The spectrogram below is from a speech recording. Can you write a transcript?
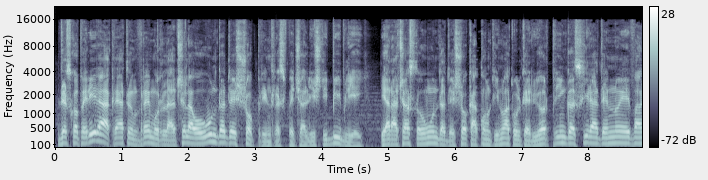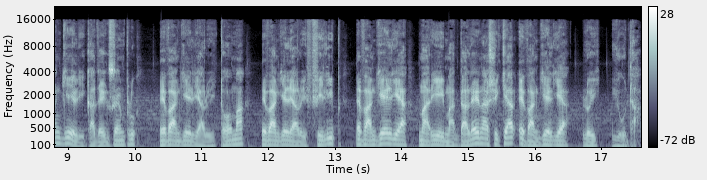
Descoperirea a creat în vremurile acelea o undă de șoc printre specialiștii Bibliei, iar această undă de șoc a continuat ulterior prin găsirea de noi evanghelii, ca de exemplu Evanghelia lui Toma, Evanghelia lui Filip, Evanghelia Mariei Magdalena și chiar Evanghelia lui Iuda.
